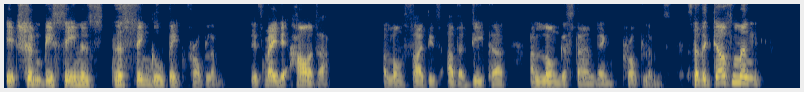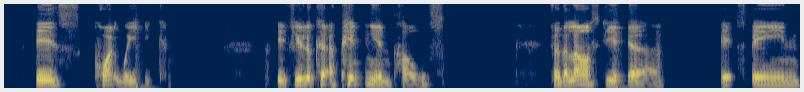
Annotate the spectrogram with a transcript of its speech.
It shouldn't be seen as the single big problem. It's made it harder alongside these other deeper and longer standing problems. So the government is quite weak. If you look at opinion polls, for the last year, it's been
